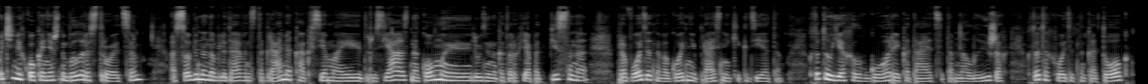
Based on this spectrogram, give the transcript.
Очень легко, конечно, было расстроиться, особенно наблюдая в Инстаграме, как все мои друзья, знакомые, люди, на которых я подписана, проводят новогодние праздники где-то. Кто-то уехал в горы и катается там на лыжах, кто-то ходит на каток,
